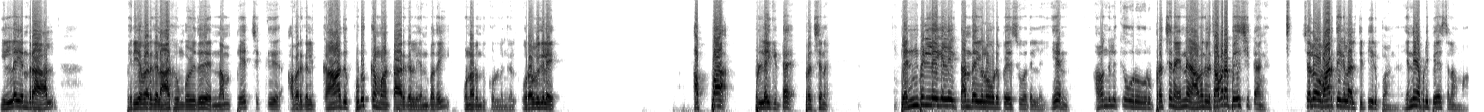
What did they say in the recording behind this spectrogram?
இல்லை என்றால் பெரியவர்கள் ஆகும் பொழுது நம் பேச்சுக்கு அவர்கள் காது கொடுக்க மாட்டார்கள் என்பதை உணர்ந்து கொள்ளுங்கள். உறவுகளே அப்பா பிள்ளைகிட்ட பிரச்சனை. பெண் பிள்ளைகளை தந்தைகளோடு பேசுவதில்லை. ஏன்? அவங்களுக்கு ஒரு ஒரு பிரச்சனை. என்ன? அவங்களை தவறா பேசிட்டாங்க. சில வார்த்தைகளால் திட்டியிருப்பாங்க. என்னை அப்படி பேசலாமா?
